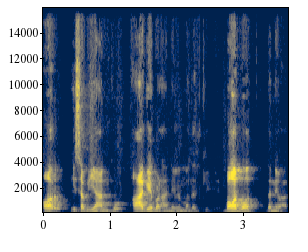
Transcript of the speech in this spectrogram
और इस अभियान को आगे बढ़ाने में मदद कीजिए। बहुत बहुत धन्यवाद।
